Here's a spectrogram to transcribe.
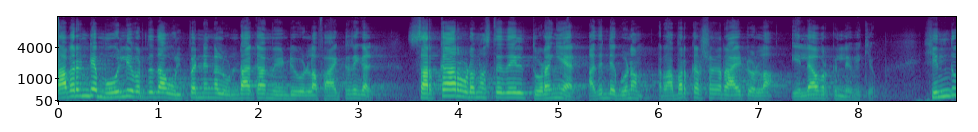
റബ്ബറിന്റെ മൂല്യവർദ്ധിത ഉൽപ്പന്നങ്ങൾ ഉണ്ടാക്കാൻ വേണ്ടിയുള്ള ഫാക്ടറികൾ സർക്കാർ ഉടമസ്ഥതയിൽ തുടങ്ങിയാൽ അതിന്റെ ഗുണം റബ്ബർ കർഷകരായിട്ടുള്ള എല്ലാവർക്കും ലഭിക്കും. ഹിന്ദു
